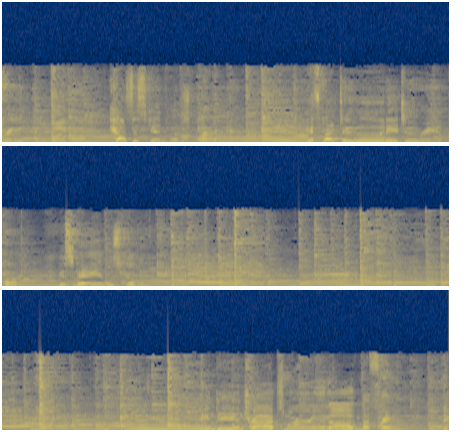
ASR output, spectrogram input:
free. Cause his skin was black. It's my duty to report. His name was York. Friend. They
